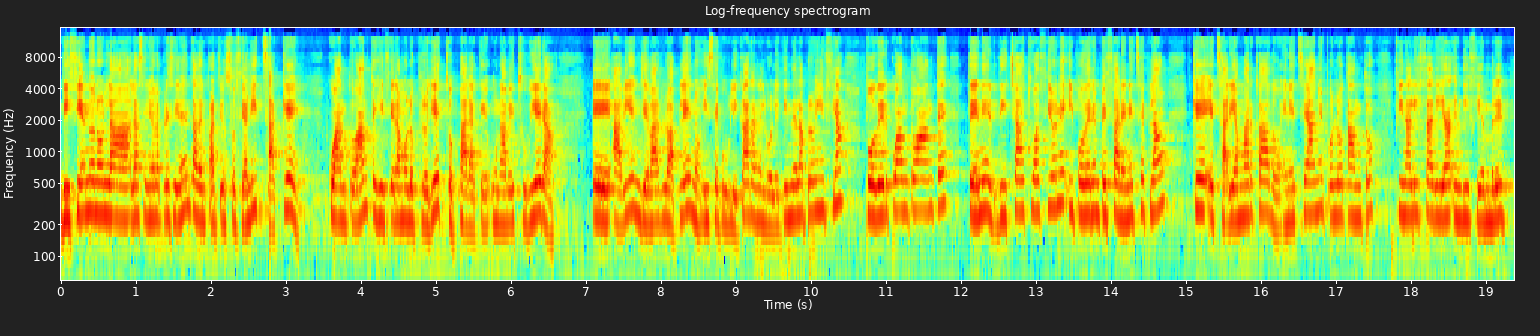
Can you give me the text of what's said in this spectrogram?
diciéndonos la, señora presidenta del Partido Socialista que cuanto antes hiciéramos los proyectos para que una vez tuviera eh, a bien llevarlo a pleno y se publicara en el boletín de la provincia, poder cuanto antes tener dichas actuaciones y poder empezar en este plan que estaría marcado en este año y por lo tanto finalizaría en diciembre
